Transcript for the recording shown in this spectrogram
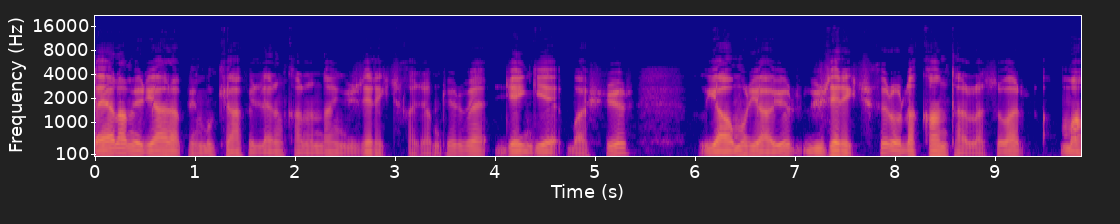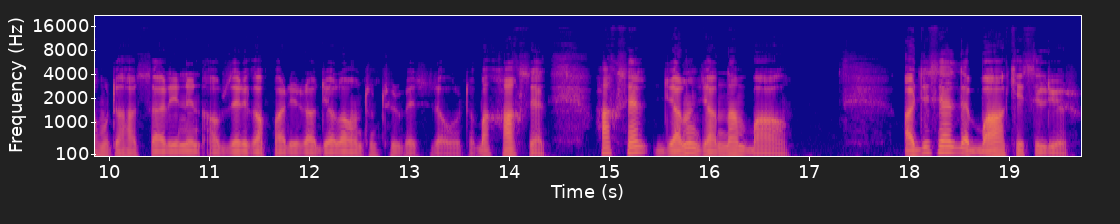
dayanamıyor ya Rabbim bu kafirlerin kanından yüzerek çıkacağım diyor ve cengiye başlıyor. Yağmur yağıyor, yüzerek çıkıyor. Orada kan tarlası var. Mahmud Hassari'nin Abzeri Gaffari radıyallahu türbesi de orada. Bak Haksel. Haksel canın candan bağı. Acısel'de bağ kesiliyor.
